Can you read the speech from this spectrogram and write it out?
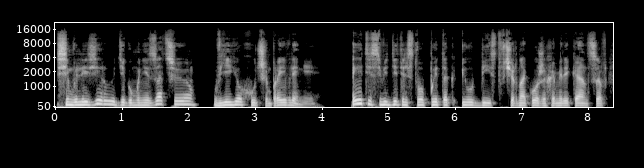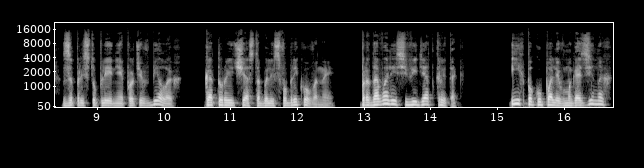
символизируют дегуманизацию в ее худшем проявлении. Эти свидетельства пыток и убийств чернокожих американцев за преступления против белых, которые часто были сфабрикованы, продавались в виде открыток. Их покупали в магазинах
